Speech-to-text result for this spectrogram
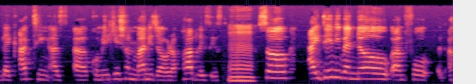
like acting as a communication manager or a publicist. Mm. So I didn't even know um, for a,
